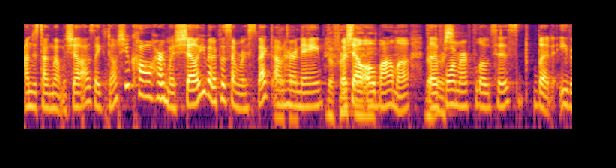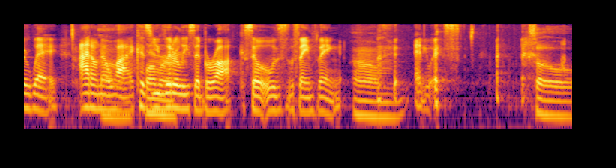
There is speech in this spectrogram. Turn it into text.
I'm just talking about Michelle, I was like, don't you call her Michelle? You better put some respect on her name, The first Michelle lady- Obama, the the, first- former FLOTUS. But either way, I don't know Um, why because you literally said Barack, so it was the same thing. Um, Anyways, so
